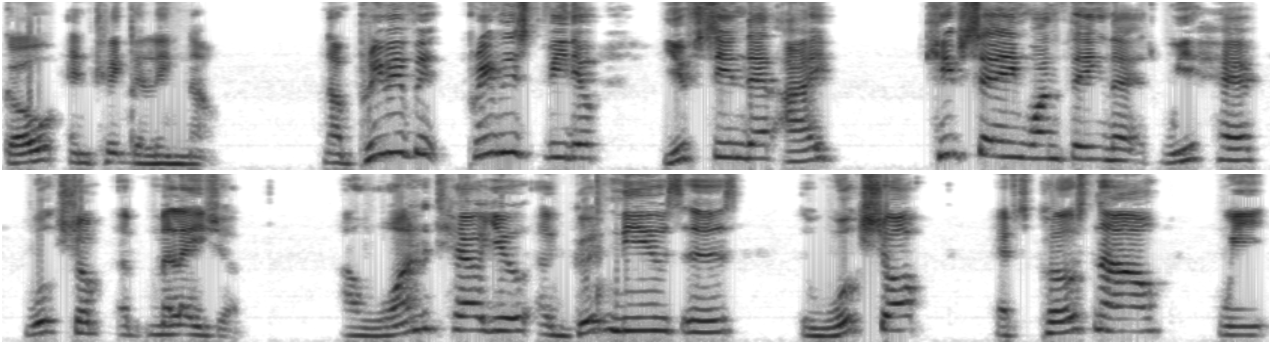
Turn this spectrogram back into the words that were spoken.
go and click the link now. Now, previous, previous video, you've seen that I keep saying one thing that we have workshop in Malaysia. I want to tell you a good news is the workshop has closed now. We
